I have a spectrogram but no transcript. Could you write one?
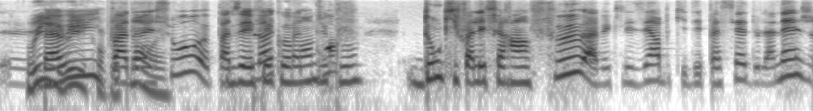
Euh, Oui, Bah oui, oui, pas de réchaud, pas Vous de avez fait comment du coup? Donc il fallait faire un feu avec les herbes qui dépassaient de la neige.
